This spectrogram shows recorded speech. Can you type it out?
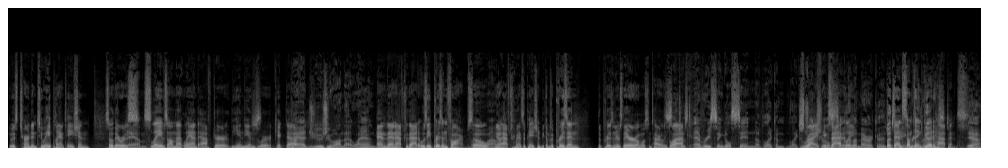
It was turned into a plantation. So there was Damn. slaves on that land after the Indians were kicked out. Bad juju on that land. Man. And then after that, it was a prison farm. So Oh, you know, after emancipation, it becomes a prison. The prisoners there are almost entirely so black. just every single sin of like a like Right, structural exactly. sin of America. but just then being something good reproduced. happens. Yeah.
